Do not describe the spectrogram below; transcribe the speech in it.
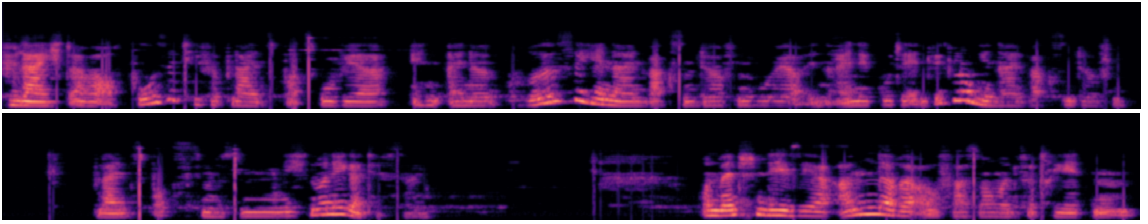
Vielleicht aber auch positive Blindspots, wo wir in eine Größe hineinwachsen dürfen, wo wir in eine gute Entwicklung hineinwachsen dürfen. Blindspots müssen nicht nur negativ sein. Und Menschen, die sehr andere Auffassungen vertreten,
